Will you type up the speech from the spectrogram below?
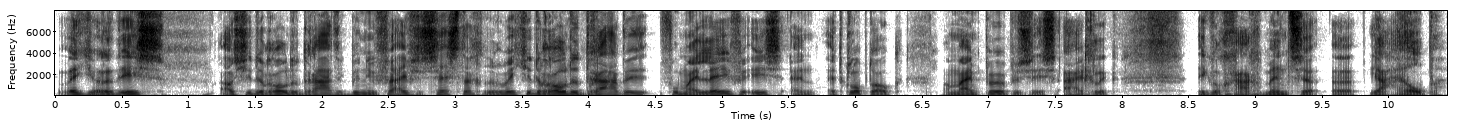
weet je wat het is? Als je de rode draad, ik ben nu 65, dus weet je, de rode draad voor mijn leven is, en het klopt ook, maar mijn purpose is eigenlijk, ik wil graag mensen eh, ja, helpen.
